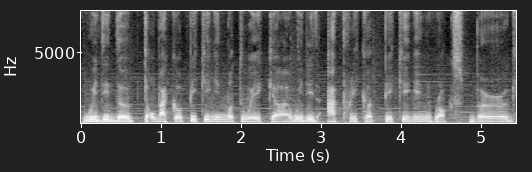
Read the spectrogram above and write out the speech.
we did the tobacco picking in Motueka, we did apricot picking in Roxburgh,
